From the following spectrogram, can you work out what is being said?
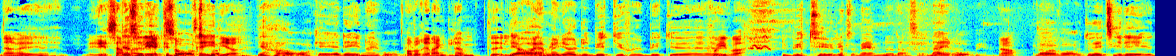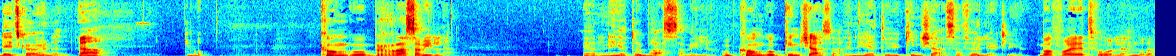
Ja, det är samma Ja, så det är lek som tillbaks på- tidigare. Jaha, okej. det är Nairobi. Har du redan glömt eh, leken? Ja, ja, men jag, du bytte ju, bytte, ju- Skiva? du bytte ju liksom ämne där. Så. Nairobi. Ja. Det har jag varit. Och dit, det, dit ska jag nu. ja. Mm. Kongo Brazzaville. Ja, den heter ju Brazzaville. Och Kongo Kinshasa. Den heter ju Kinshasa följaktligen. Varför är det två länder då?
